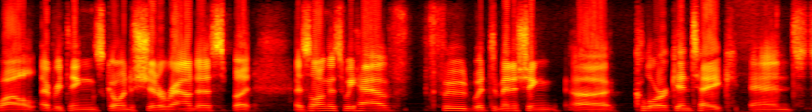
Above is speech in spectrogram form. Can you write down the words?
while everything's going to shit around us. But as long as we have food with diminishing uh, caloric intake and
